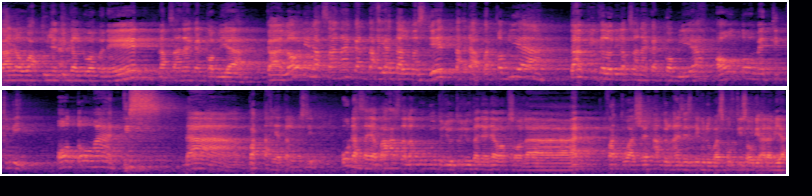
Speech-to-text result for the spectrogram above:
kalau waktunya tinggal dua menit laksanakan qabliyah kalau dilaksanakan tahiyatul masjid tak dapat qabliyah. Tapi kalau dilaksanakan qabliyah automatically otomatis dapat tahiyatul masjid. Udah saya bahas dalam buku 77 tanya jawab salat fatwa Syekh Abdul Aziz Ibnu Bas Mufti Saudi Arabia.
